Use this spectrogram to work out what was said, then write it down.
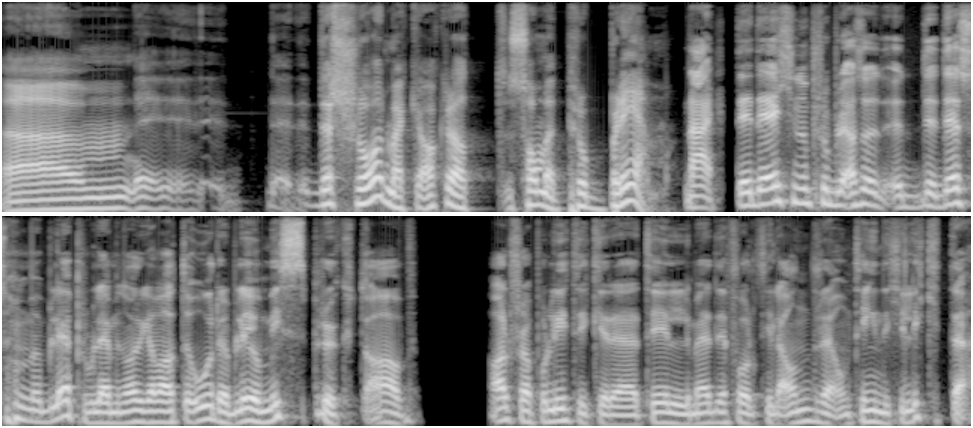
Um, det slår meg ikke akkurat som et problem. Nei, det, det er ikke noe problem. Altså, det, det som ble problemet i Norge, var at det ordet ble jo misbrukt av alt fra politikere til mediefolk til andre om ting de ikke likte.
